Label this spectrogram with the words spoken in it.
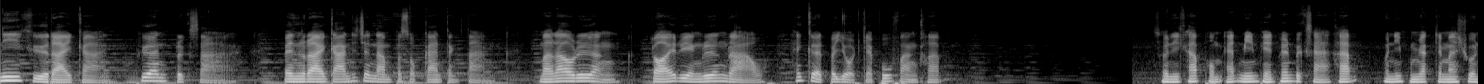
นี่คือรายการเพื่อนปรึกษา เป็นรายการที่จะนำประสบการณ์ต่างๆ มาเล่าเรื่องร้อยเรียงเรื่องราว ให้เกิดประโยชน์แก่ผู้ฟังครับ สวัสดีครับ ผมแอดมินเพจเพื่อนปรึกษาครับ วันนี้ผมอยากจะมาชวน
